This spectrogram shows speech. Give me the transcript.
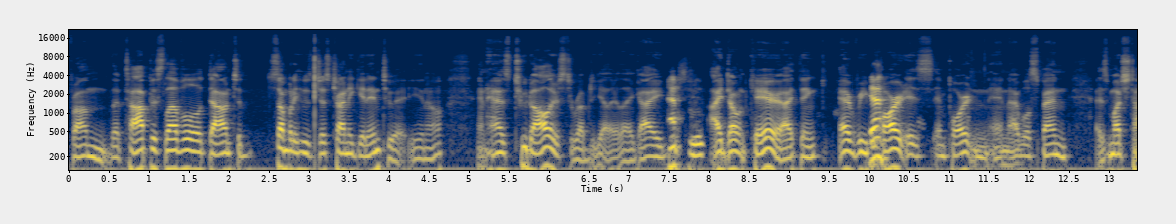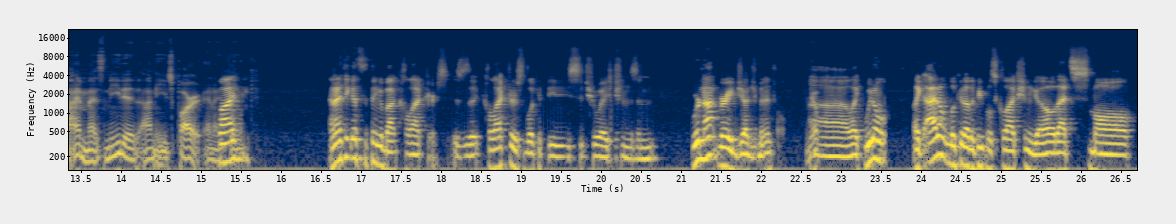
from the toppest level down to somebody who's just trying to get into it, you know, and has two dollars to rub together. Like I absolutely, I don't care. I think every yeah. part is important, and I will spend as much time as needed on each part. And I think, and I think that's the thing about collectors is that collectors look at these situations, and we're not very judgmental. Yep. Uh, like we don't, like I don't look at other people's collection and go, oh, that's small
